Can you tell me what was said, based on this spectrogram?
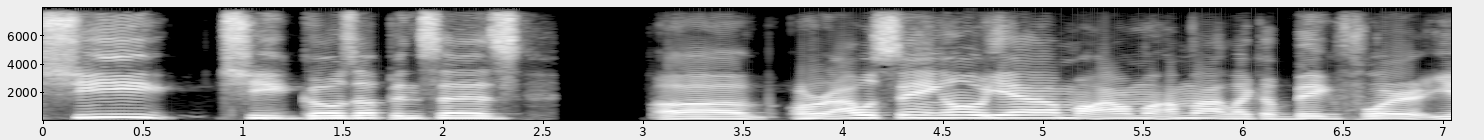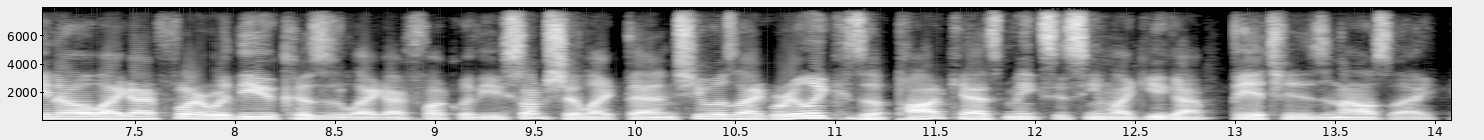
she she goes up and says, uh, or I was saying, oh yeah, I'm I'm I'm not like a big flirt, you know, like I flirt with you because like I fuck with you, some shit like that, and she was like, really, because the podcast makes it seem like you got bitches, and I was like,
